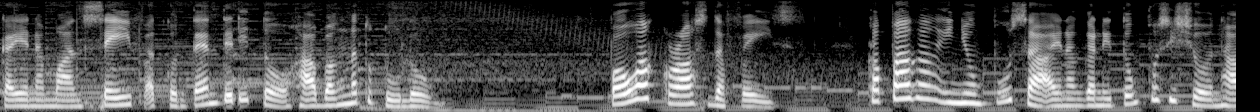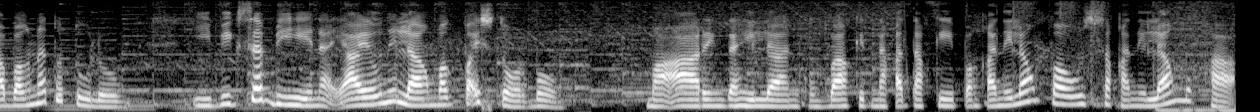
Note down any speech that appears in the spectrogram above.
kaya naman safe at contented ito habang natutulog. Paw across the face. Kapag ang inyong pusa ay ng ganitong posisyon habang natutulog, ibig sabihin ay ayaw nilang magpa-istorbo. Maaring dahilan kung bakit nakatakip ang kanilang pose sa kanilang mukha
